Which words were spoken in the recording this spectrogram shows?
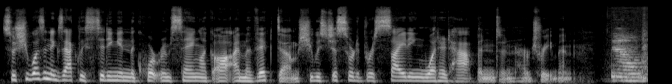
So she wasn't exactly sitting in the courtroom saying like, "Oh, I'm a victim." She was just sort of reciting what had happened in her treatment. Now,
